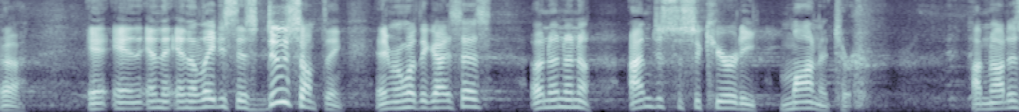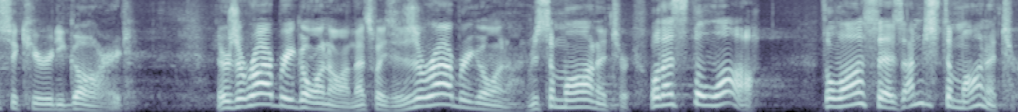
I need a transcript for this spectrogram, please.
Uh, and, and, the, and the lady says, Do something. And remember what the guy says? Oh, no, no, no. I'm just a security monitor. I'm not a security guard. There's a robbery going on. That's why he says, There's a robbery going on. I'm just a monitor. Well, that's the law. The law says, I'm just a monitor.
